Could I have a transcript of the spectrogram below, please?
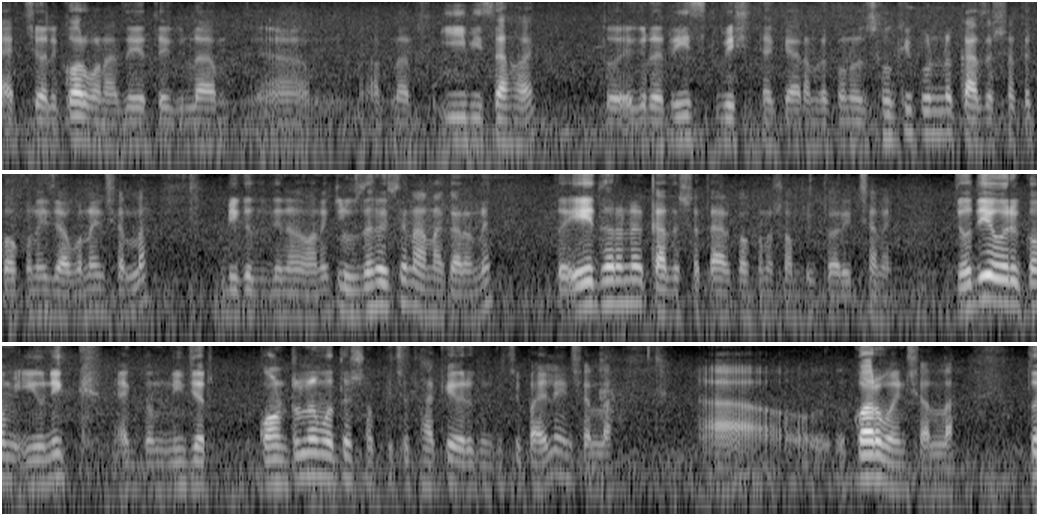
অ্যাকচুয়ালি করব না, যেহেতু এগুলা আপনার ই ভিসা হয়, তো এগুলো রিস্ক বেশি থাকে আর আমরা কোনো ঝুঁকিপূর্ণ কাজের সাথে কখনোই যাব না, ইনশাল্লাহ। বিগত দিনে অনেক লুজার হয়েছে নানা কারণে। তো এই ধরনের কাজের সাথে আর কখনো সম্পৃক্ত হওয়ার ইচ্ছা নেই। যদি ওরকম ইউনিক একদম নিজের কন্ট্রোলের মধ্যে সব কিছু থাকে, ওরকম কিছু পাইলে ইনশাল্লাহ করব ইনশাল্লাহ। তো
